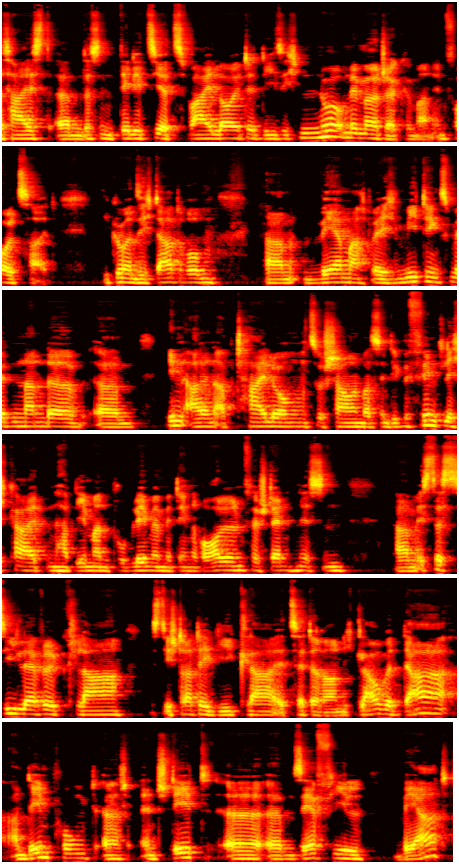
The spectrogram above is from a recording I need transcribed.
das heißt, ähm, das sind dediziert zwei Leute, die sich nur um den Merger kümmern in Vollzeit. Die kümmern sich darum, ähm, wer macht welche Meetings miteinander, ähm, in allen Abteilungen zu schauen, was sind die Befindlichkeiten, hat jemand Probleme mit den Rollenverständnissen, ähm, ist das C-Level klar, ist die Strategie klar, etc. Und ich glaube, da an dem Punkt äh, entsteht äh, äh, sehr viel Wert.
